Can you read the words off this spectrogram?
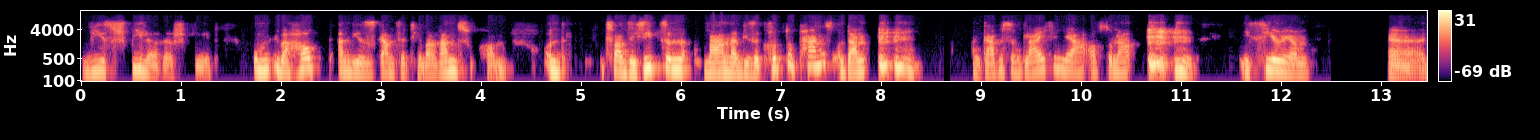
wie es spielerisch geht, um überhaupt an dieses ganze Thema ranzukommen. Und 2017 waren dann diese CryptoPunks und dann gab es im gleichen Jahr auch so eine Ethereum äh,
